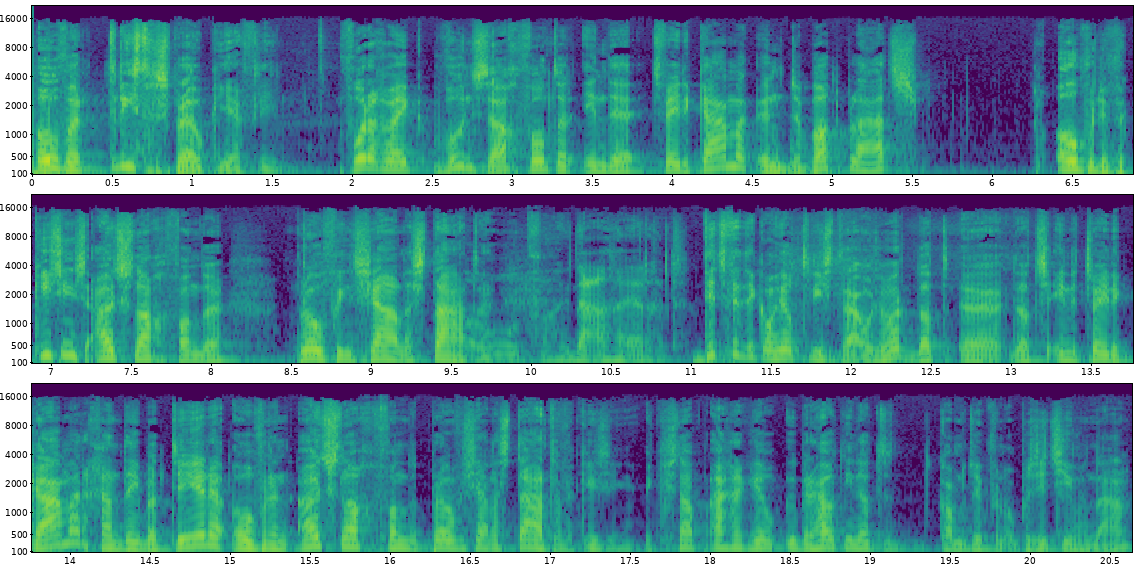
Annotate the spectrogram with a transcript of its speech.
Over triest gesproken, Jeffrey. Vorige week woensdag vond er in de Tweede Kamer een debat plaats over de verkiezingsuitslag van de provinciale staten. Oh. Dit vind ik al heel triest trouwens hoor. Dat, eh, dat ze in de Tweede Kamer gaan debatteren over een uitslag van de provinciale statenverkiezing. Ik snap eigenlijk heel überhaupt niet dat het kwam natuurlijk van de oppositie vandaan.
